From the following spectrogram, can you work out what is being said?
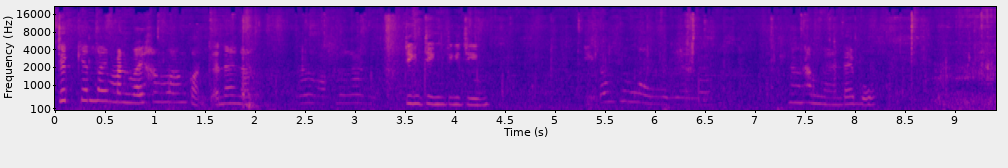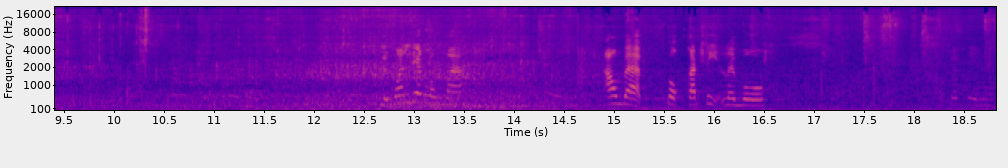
แจ็คเก็ตอะไรมันไว้ข้างล่างก่อนก็ได้นะน่ารักข้างล่างจริงๆจริงอีกต้องชั่วโมงนึงเลยนะๆนั่งทำงานได้โบหรือว่าเรียกลงมา เอาแบบปกติเลยโบปกติเนี่ย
